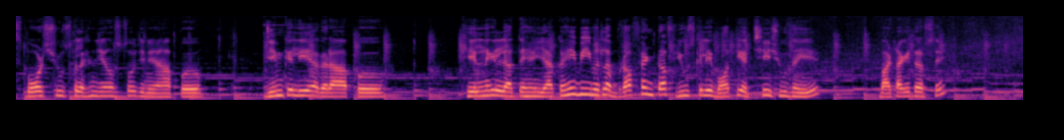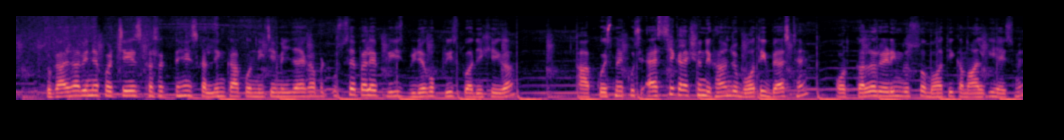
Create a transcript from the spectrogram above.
स्पोर्ट्स शूज़ कलेक्शन जी दोस्तों, जिन्हें आप जिम के लिए अगर आप खेलने के लिए जाते हैं या कहीं भी मतलब रफ एंड टफ यूज़ के लिए बहुत ही अच्छे शूज़ हैं ये, बाटा की तरफ़ से। तो गाय आप इन्हें परचेज कर सकते हैं, इसका लिंक आपको नीचे मिल जाएगा बट उससे पहले प्लीज़ वीडियो को प्लीज़ पूरा देखिएगा। आपको इसमें कुछ ऐसे कलेक्शन दिखाना जो बहुत ही बेस्ट हैं, और कलर रेडिंग दोस्तों बहुत ही कमाल की है इसमें।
